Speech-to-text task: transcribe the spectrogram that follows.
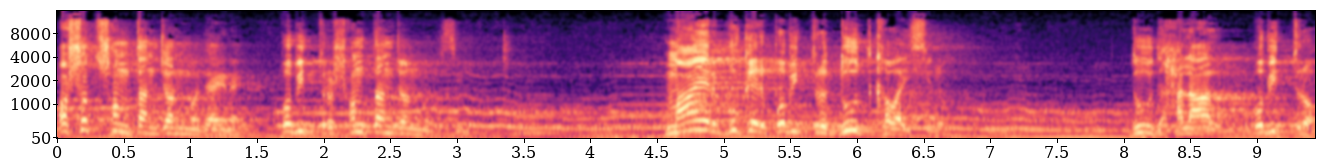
অসৎ সন্তান জন্ম দেয় নাই, পবিত্র সন্তান জন্ম দিয়েছিল মায়ের বুকের পবিত্র দুধ খাওয়াইছিল। দুধ হালাল, পবিত্র।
